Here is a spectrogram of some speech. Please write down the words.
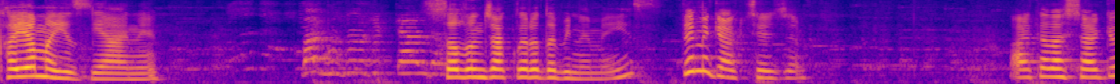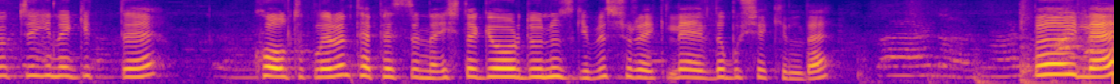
Kayamayız yani. Bak bu çocuk geldi. Salıncaklara da binemeyiz. Değil mi Gökçe'cim? Arkadaşlar Gökçe yine gitti. Koltukların tepesine. İşte gördüğünüz gibi sürekli evde bu şekilde. Böyle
